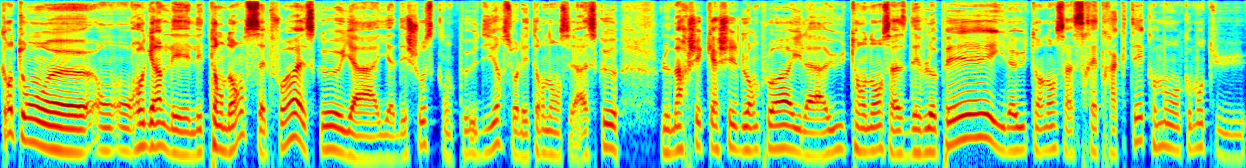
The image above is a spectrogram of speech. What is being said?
quand euh, on, on, regarde les, tendances cette fois, est-ce qu'il y a, y a des choses qu'on peut dire sur les tendances? Est-ce que le marché caché de l'emploi, il a eu tendance à se développer? Il a eu tendance à se rétracter? Comment, comment tu,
